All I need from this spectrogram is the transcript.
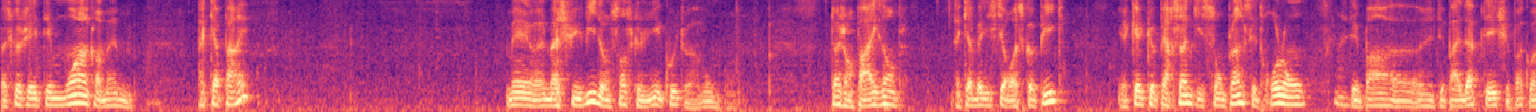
parce que j'ai été moins, quand même, accaparé. Mais elle m'a suivi dans le sens que je dis, écoute, bon, toi, genre, par exemple, la cabalistie horoscopique, il y a quelques personnes qui se sont plaintes que c'est trop long, c'était pas, euh, pas adapté, je sais pas quoi.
